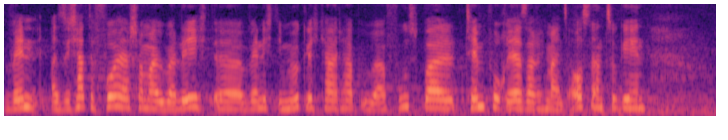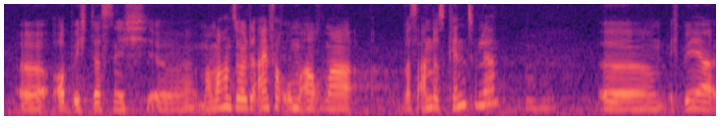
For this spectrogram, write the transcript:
wenn, also ich hatte vorher schon mal überlegt, äh, wenn ich die Möglichkeit habe, über Fußball temporär, sage ich mal, ins Ausland zu gehen, äh, ob ich das nicht äh, mal machen sollte, einfach um auch mal was anderes kennenzulernen. Mhm. Äh, ich bin ja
